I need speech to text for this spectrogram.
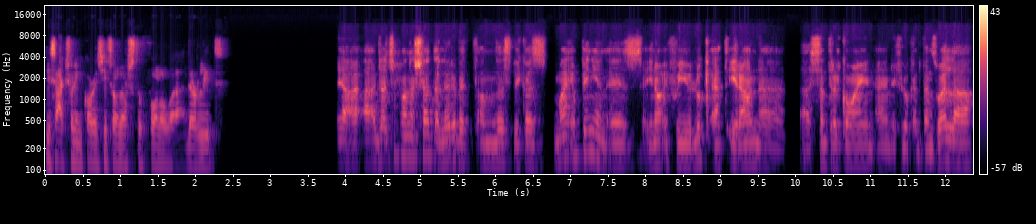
this actually encourages others to follow uh, their lead. Yeah, I, I just want to shed a little bit on this because my opinion is, you know, if we look at Iran uh, uh, central coin and if you look at Venezuela,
